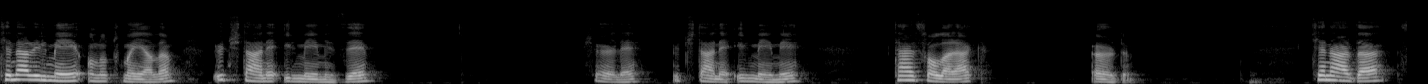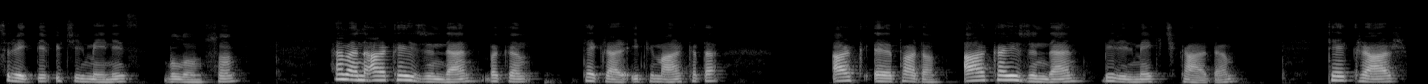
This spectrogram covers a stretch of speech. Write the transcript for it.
kenar ilmeği unutmayalım. 3 tane ilmeğimizi şöyle 3 tane ilmeğimi ters olarak ördüm. Kenarda sürekli 3 ilmeğiniz bulunsun. Hemen arka yüzünden bakın tekrar ipim arkada. Ark, e, pardon. Arka yüzünden bir ilmek çıkardım. Tekrar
